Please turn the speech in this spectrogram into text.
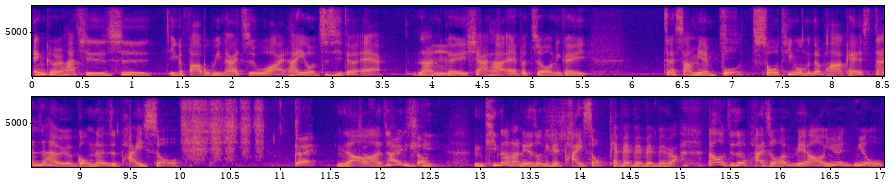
，Anchor 它其实是一个发布平台之外，它也有自己的 App。那你可以下它的 App 之后，你可以在上面播收听我们的 Podcast。但是它有一个功能是拍手，对，你知道吗？就是，是你你听到哪里的时候，你可以拍手，啪啪啪啪啪啪。然后我觉得这个拍手很妙，因为因为我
